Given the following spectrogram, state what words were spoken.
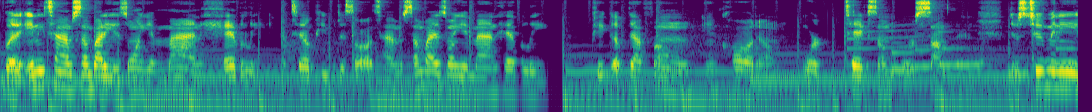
but anytime somebody is on your mind heavily, I tell people this all the time. If somebody's on your mind heavily, pick up that phone and call them or text them or something. There's too many,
